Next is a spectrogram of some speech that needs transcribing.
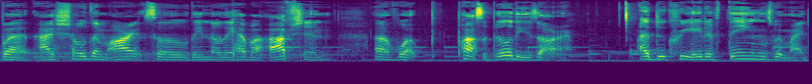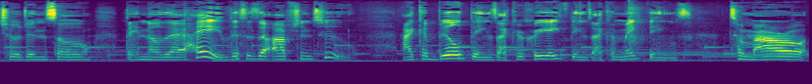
but I show them art so they know they have an option of what possibilities are. I do creative things with my children so they know that, hey, this is an option too. I could build things, I could create things, I could make things. Tomorrow,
